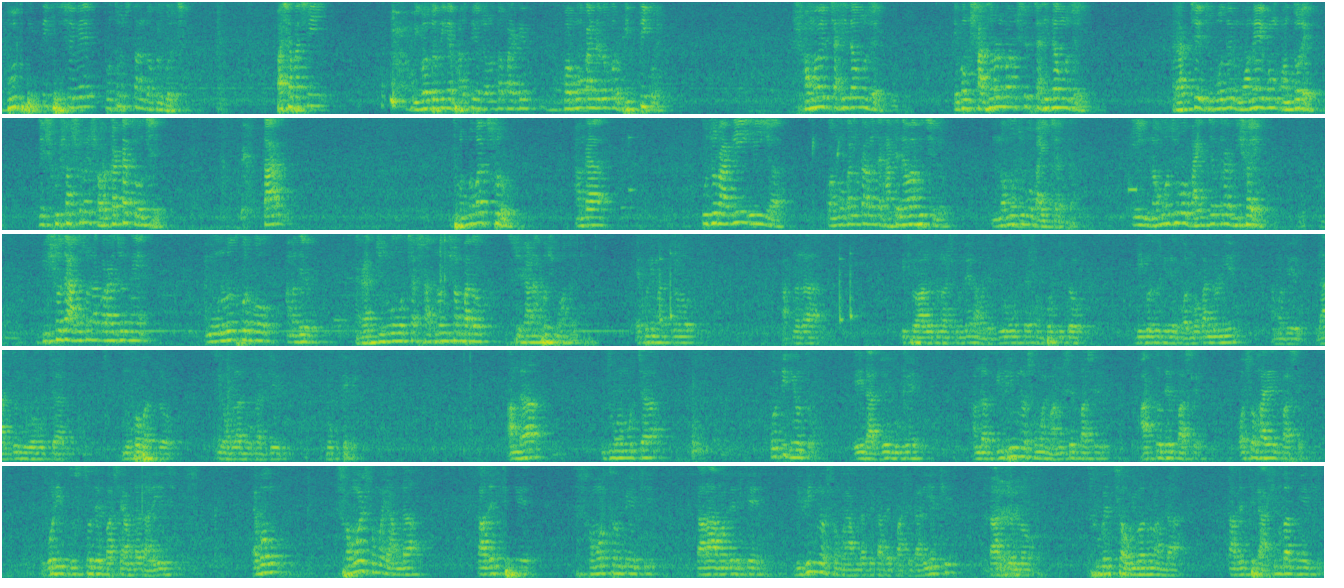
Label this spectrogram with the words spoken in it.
বুথ ভিত্তিক হিসেবে প্রথম স্থান দখল করেছে। পাশাপাশি বিগত দিনে ভারতীয় জনতা পার্টির কর্মকাণ্ডের উপর ভিত্তি করে, সময়ের চাহিদা অনুযায়ী এবং সাধারণ মানুষের চাহিদা অনুযায়ী রাজ্যে যুবদের মনে এবং অন্তরে যে সুশাসনের সরকারটা চলছে, তার ধন্যবাদ স্বরূপ আমরা পুজোর আগেই এই কর্মকাণ্ডটা আমাদের হাতে নেওয়া হয়েছিল নমযুব বাইক যাত্রা। এই নমযুব বাইক যাত্রার বিষয়ে বিশদে আলোচনা করার জন্য আমি অনুরোধ করব আমাদের রাজ্য যুব মোর্চার সাধারণ সম্পাদক শ্রী রানা ঘোষ মহোদয়কে। এখনই মাত্র আপনারা কিছু আলোচনা শুনলেন আমাদের যুব মোর্চা সম্পর্কিত বিগত দিনের কর্মকাণ্ড নিয়ে। আমাদের রাজ্য যুব মোর্চার মুখপাত্র শ্রী অমলান মুখার্জির মুখ থেকে। আমরা যুব মোর্চা প্রতিনিয়ত এই রাজ্যের বুকে আমরা বিভিন্ন সময় মানুষের পাশে আত্মদের পাশে, অসহায়ের পাশে, গরিব দুস্থদের পাশে আমরা দাঁড়িয়েছি এবং সময় সময় আমরা তাদের থেকে সমর্থন পেয়েছি। তারা আমাদেরকে বিভিন্ন সময় আমরা যে তাদের পাশে দাঁড়িয়েছি, তার জন্য শুভেচ্ছা, অভিবাদন আমরা তাদের থেকে আশীর্বাদ নিয়েছি।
